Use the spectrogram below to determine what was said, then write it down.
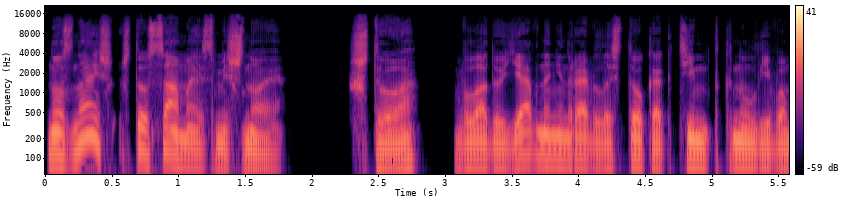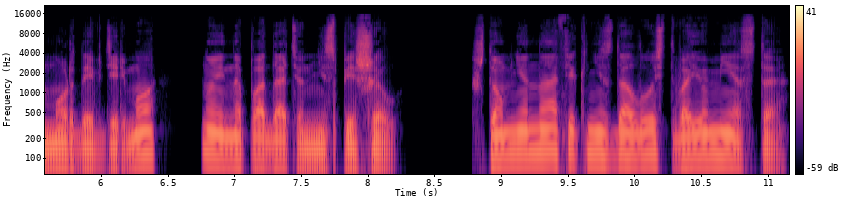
Но знаешь, что самое смешное? Что? Владу явно не нравилось то, как Тим ткнул его мордой в дерьмо, но и нападать он не спешил. «Что мне нафиг не сдалось твое место?»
